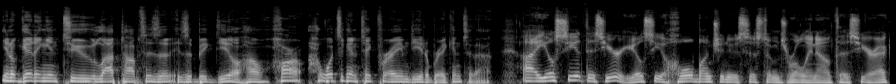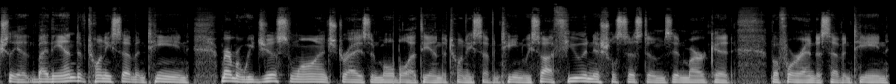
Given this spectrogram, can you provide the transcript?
you know, getting into laptops is a is a big deal. How, how, how what's it going to take for AMD to break into that? Uh, you'll see it this year. You'll see a whole bunch of new systems rolling out this year. Actually, uh, by the end of 2017, remember we just launched Ryzen Mobile at the end of 2017. We saw a few initial systems in market before end of 17.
